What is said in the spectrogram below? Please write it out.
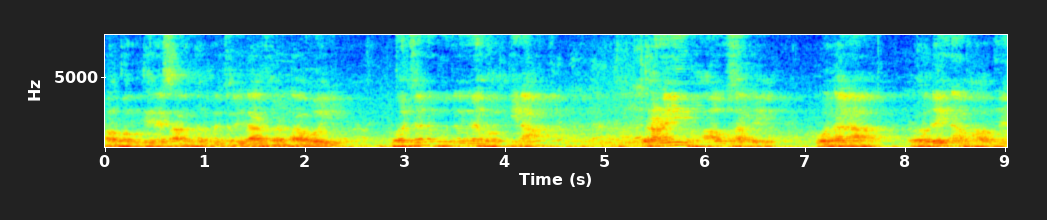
અભક્તિને સાર્થકને ચરિતાર્થ કરતા હોય. ભજન ભોજન અને ભક્તિના ત્રણેય ભાવ સાથે પોતાના હૃદયના ભાવને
